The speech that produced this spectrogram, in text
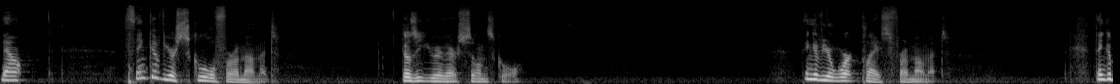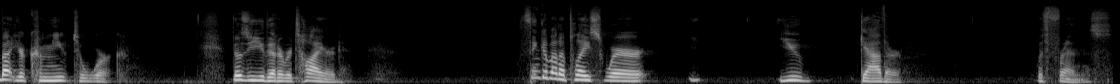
Now, think of your school for a moment. Those of you that are still in school. Think of your workplace for a moment. Think about your commute to work. Those of you that are retired, think about a place where you gather with friends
